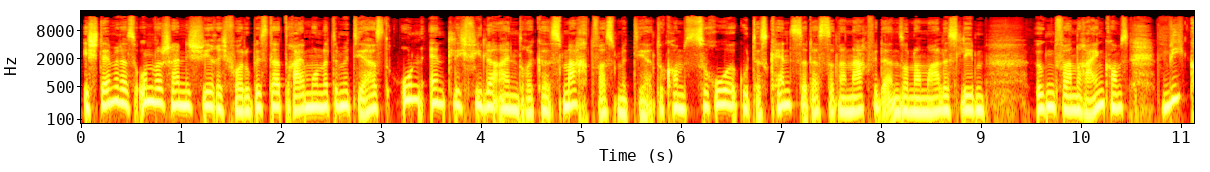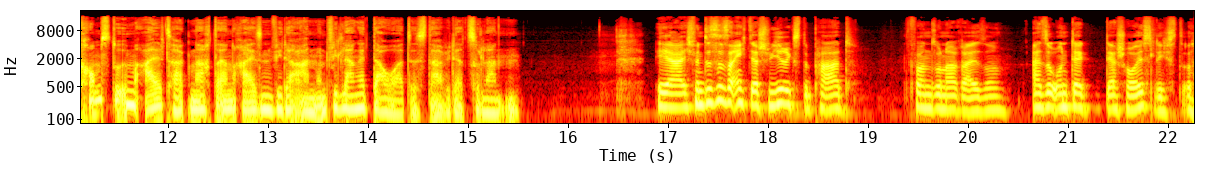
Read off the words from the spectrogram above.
Ich stelle mir das unwahrscheinlich schwierig vor. Du bist da drei Monate mit dir, hast unendlich viele Eindrücke. Es macht was mit dir. Du kommst zur Ruhe. Gut, das kennst du, dass du danach wieder in so ein normales Leben irgendwann reinkommst. Wie kommst du im Alltag nach deinen Reisen wieder an und wie lange dauert es, da wieder zu landen? Ja, ich finde, das ist eigentlich der schwierigste Part von so einer Reise. Also und der, der scheußlichste.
